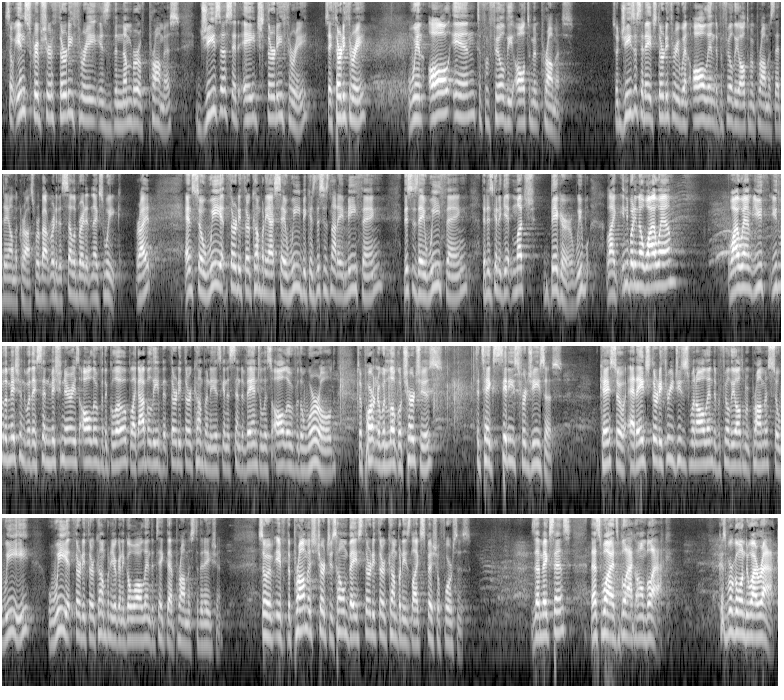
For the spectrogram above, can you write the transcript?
So, in Scripture, 33 is the number of promise. Jesus at age 33, say 33, 33, went all in to fulfill the ultimate promise. So Jesus at age 33 went all in to fulfill the ultimate promise that day on the cross. We're about ready to celebrate it next week, right? And so we at 33rd Company, I say we because this is not a me thing. This is a we thing that is going to get much bigger. We like anybody know YWAM? YWAM Youth, Youth with a Mission, where they send missionaries all over the globe. Like, I believe that 33rd Company is going to send evangelists all over the world to partner with local churches to take cities for Jesus. Okay, so at age 33, Jesus went all in to fulfill the ultimate promise. So we, we at 33rd Company are going to go all in to take that promise to the nation. So if, if the Promise Church is home based, 33rd Company is like special forces. Does that make sense? That's why it's black on black. Because we're going to Iraq.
